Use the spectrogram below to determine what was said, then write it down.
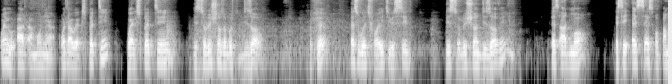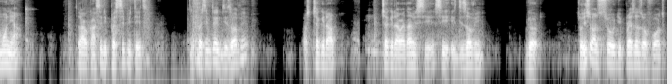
when you add ammonia, what are we expecting? We're expecting the solution supposed to dissolve. Okay, let's wait for it. You see this solution dissolving. Let's add more. Let's say excess of ammonia so that we can see the precipitate. The precipitate dissolving. Let's check it out. Check it out. By the time you see, see it's dissolving. Good. So this one show the presence of what?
